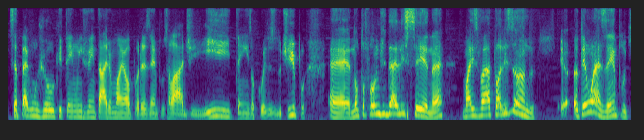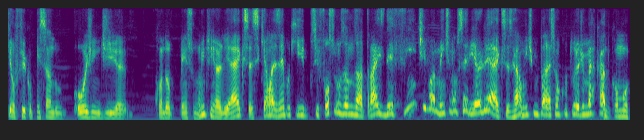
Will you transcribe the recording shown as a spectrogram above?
você pega um jogo que tem um inventário maior, por exemplo, sei lá, de itens ou coisas do tipo, é, não tô falando de DLC, né? Mas vai atualizando. Eu, eu tenho um exemplo que eu fico pensando hoje em dia, quando eu penso muito em Early Access, que é um exemplo que, se fosse uns anos atrás, definitivamente não seria Early Access. Realmente me parece uma cultura de mercado, como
